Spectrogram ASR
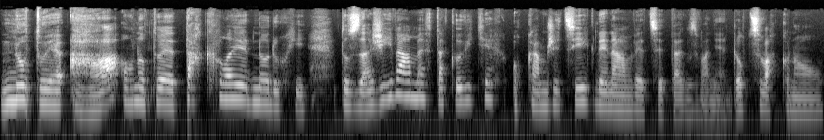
No to je, aha, ono to je takhle jednoduchý. To zažíváme v takových těch okamžicích, kdy nám věci takzvaně docvaknou,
